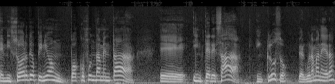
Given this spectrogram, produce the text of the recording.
emisor de opinión poco fundamentada, eh, interesada, incluso, de alguna manera,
